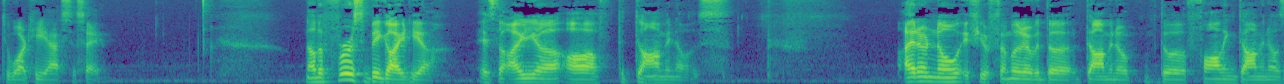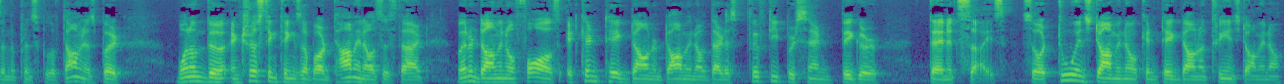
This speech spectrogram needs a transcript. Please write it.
to what he has to say. Now, the first big idea is the idea of the dominoes. I don't know if you're familiar with the domino, the falling dominoes and the principle of dominoes, but one of the interesting things about dominoes is that when a domino falls, it can take down a domino that is 50% bigger than its size. So a 2 inch domino can take down a 3 inch domino.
